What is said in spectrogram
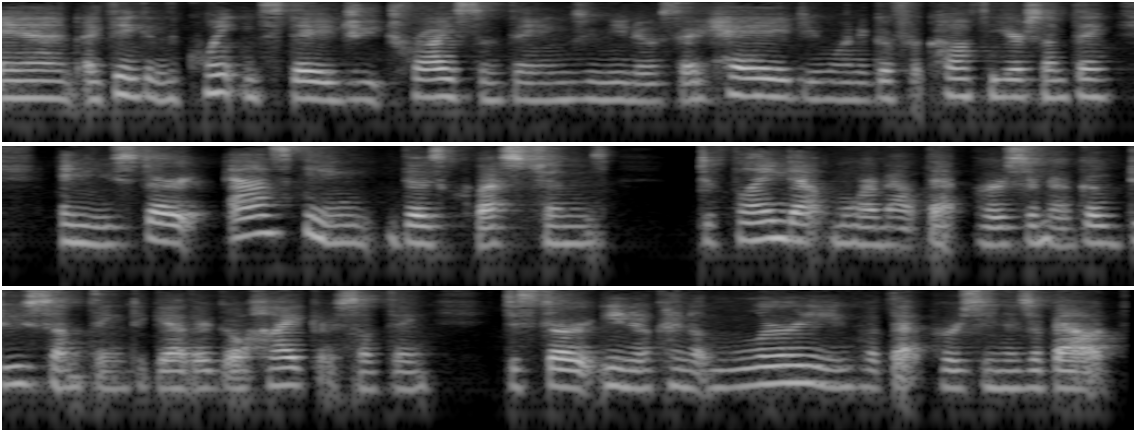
And I think in the acquaintance stage, you try some things and, you know, say, Hey, do you want to go for coffee or something? And you start asking those questions to find out more about that person or go do something together, go hike or something to start, you know, kind of learning what that person is about.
